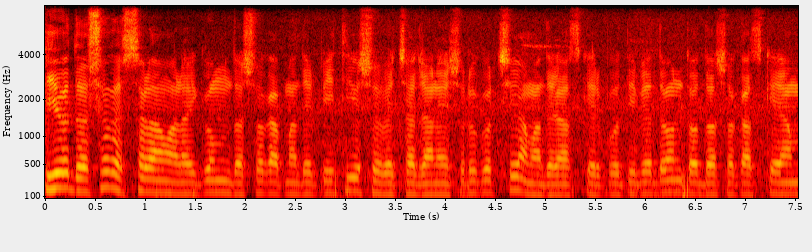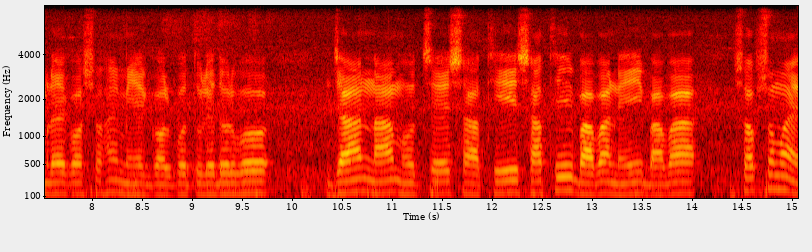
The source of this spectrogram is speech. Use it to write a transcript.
প্রিয় দর্শক, আসসালামু আলাইকুম। দর্শক, আপনাদের প্রীতি শুভেচ্ছা জানিয়ে শুরু করছি আমাদের আজকের প্রতিবেদন। তো দর্শক, আজকে আমরা এক অসহায় মেয়ের গল্প তুলে ধরব। যার নাম হচ্ছে সাথী। সাথীর বাবা নেই। বাবা সব সময়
